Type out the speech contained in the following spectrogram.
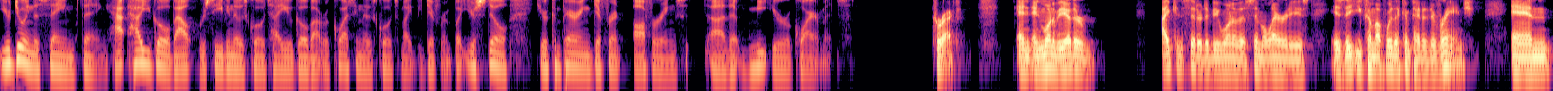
you're doing the same thing. How, how you go about receiving those quotes, how you go about requesting those quotes might be different, but you're still you're comparing different offerings uh, that meet your requirements. Correct. And and one of the other I consider to be one of the similarities is that you come up with a competitive range. And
